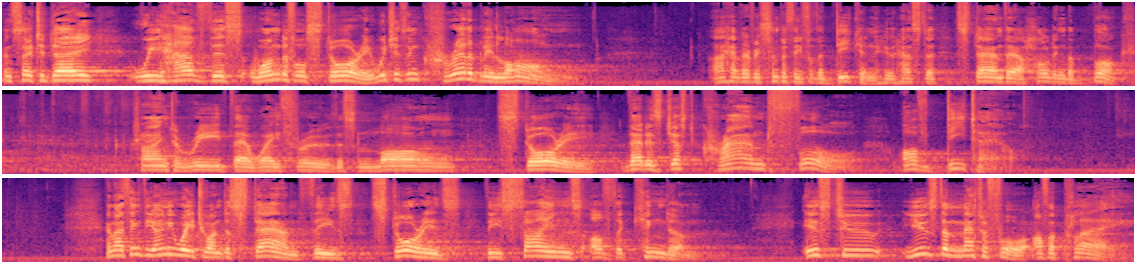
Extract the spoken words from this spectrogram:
And so today we have this wonderful story, which is incredibly long. I have every sympathy for the deacon who has to stand there holding the book, trying to read their way through this long story that is just crammed full of detail. And I think the only way to understand these stories, these signs of the kingdom, is to use the metaphor of a play.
